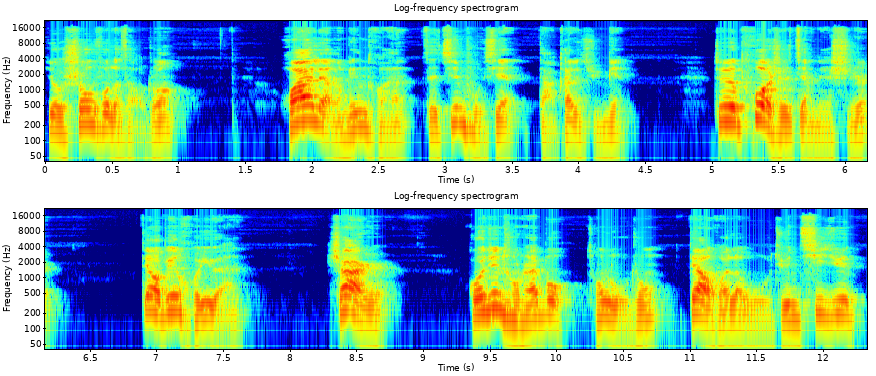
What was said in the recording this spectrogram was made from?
又收复了枣庄，华野两个兵团在金浦县打开了局面，这就迫使蒋介石调兵回援。十二日，国军统帅部从鲁中调回了五军七军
